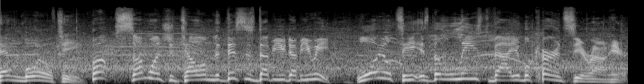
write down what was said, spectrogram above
than loyalty. Well, someone should tell him that this is WWE. Loyalty is the least valuable currency around here.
